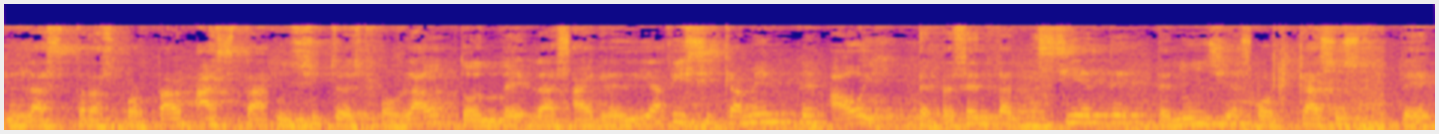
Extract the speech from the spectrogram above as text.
las transportaba hasta un sitio despoblado donde las agredía físicamente. A hoy se presentan siete denuncias por casos de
